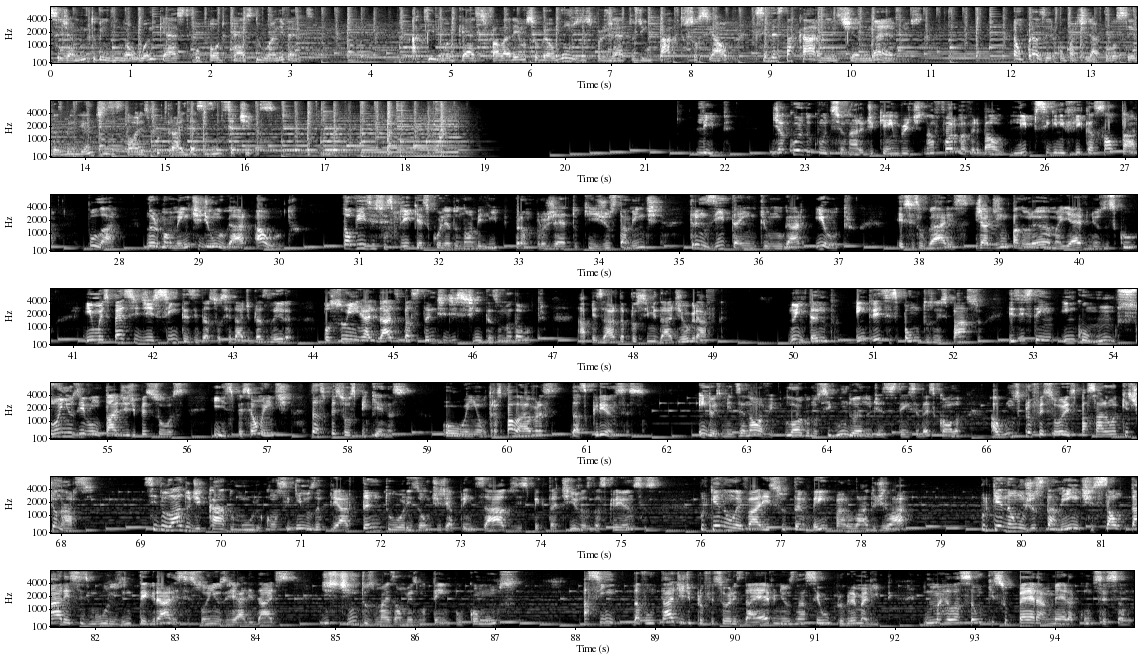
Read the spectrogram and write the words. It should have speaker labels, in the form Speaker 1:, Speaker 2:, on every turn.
Speaker 1: seja muito bem-vindo ao OneCast, o podcast do One Event. Aqui no OneCast falaremos sobre alguns dos projetos de impacto social que se destacaram neste ano na Evnews. É um prazer compartilhar com você das brilhantes histórias por trás dessas iniciativas. Leap. De acordo com o dicionário de Cambridge, na forma verbal, leap significa saltar, pular, normalmente de um lugar a outro. Talvez isso explique a escolha do nome LEAP para um projeto que, justamente, transita entre um lugar e outro. Esses lugares, Jardim Panorama e Avenues School, em uma espécie de síntese da sociedade brasileira, possuem realidades bastante distintas uma da outra, apesar da proximidade geográfica. No entanto, entre esses pontos no espaço existem em comum sonhos e vontades de pessoas, e especialmente das pessoas pequenas, ou em outras palavras, das crianças. Em 2019, logo no segundo ano de existência da escola, alguns professores passaram a questionar-se: se do lado de cá do muro conseguimos ampliar tanto o horizonte de aprendizados e expectativas das crianças, por que não levar isso também para o lado de lá? Por que não justamente saltar esses muros, integrar esses sonhos e realidades distintos, mas ao mesmo tempo comuns? Assim, da vontade de professores da Avenues nasceu o programa LIP, em uma relação que supera a mera concessão.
